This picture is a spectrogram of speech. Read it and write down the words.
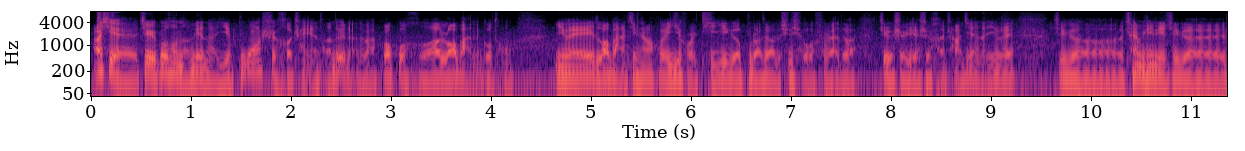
而且这个沟通能力呢，也不光是和产业团队的，对吧？包括和老板的沟通，因为老板经常会一会儿提一个不着调的需求出来，对吧？这个事儿也是很常见的，因为这个产品经理这个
